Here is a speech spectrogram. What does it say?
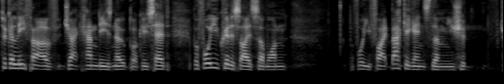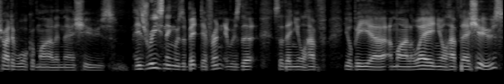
took a leaf out of Jack Handey's notebook, who said, Before you criticize someone, before you fight back against them, you should try to walk a mile in their shoes. His reasoning was a bit different. It was that so then you'll have you'll be uh, a mile away and you'll have their shoes,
